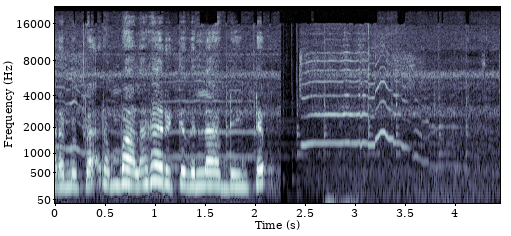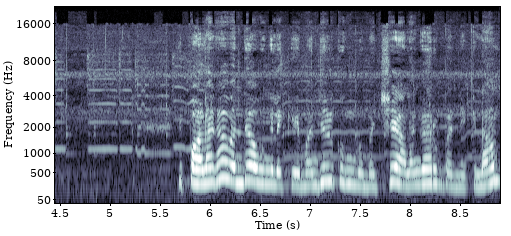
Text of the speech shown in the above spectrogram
ஆரம்பிப்பேன். ரொம்ப அழகாக இருக்குதுல்ல அப்படின்ட்டு. இப்போ அழகாக வந்து அவங்களுக்கு மஞ்சள் குங்குமம் வச்சு அலங்காரம் பண்ணிக்கலாம்.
